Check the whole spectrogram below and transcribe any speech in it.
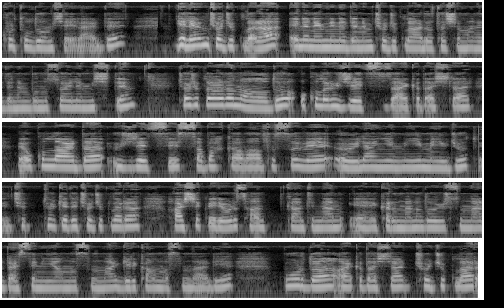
kurtulduğum şeylerdi. Gelelim çocuklara. En önemli nedenim çocuklarda taşıma nedenim. Bunu söylemiştim. Çocuklarda ne oldu? Okullar ücretsiz arkadaşlar ve okullarda ücretsiz sabah kahvaltısı ve öğlen yemeği mevcut. Ç- Türkiye'de çocuklara harçlık veriyoruz. Kantinden e, karınlarını doyursunlar, derslerini iyi anlasınlar, geri kalmasınlar diye. Burada arkadaşlar çocuklar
